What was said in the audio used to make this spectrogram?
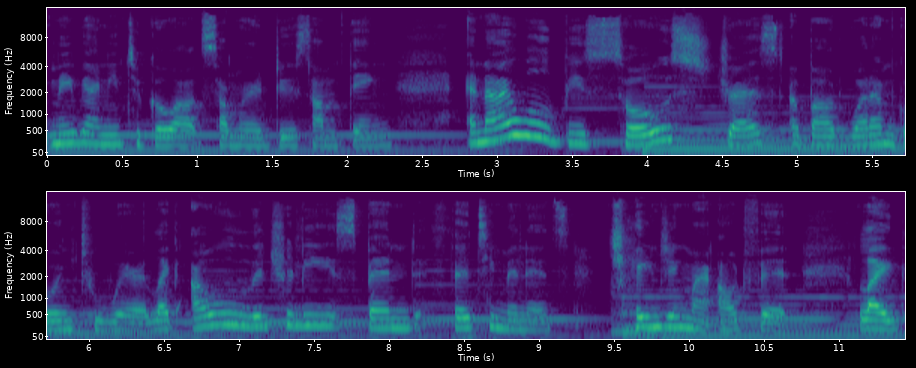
maybe I need to go out somewhere do something and I will be so stressed about what I'm going to wear. Like I will literally spend 30 minutes changing my outfit. Like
